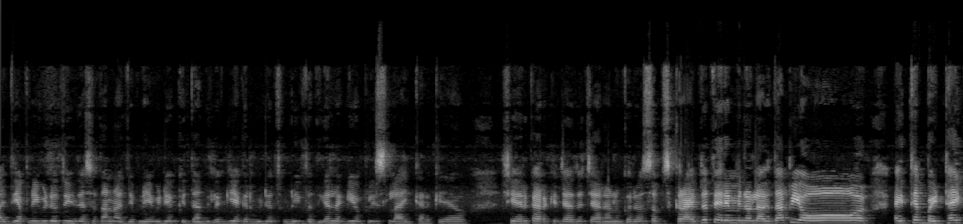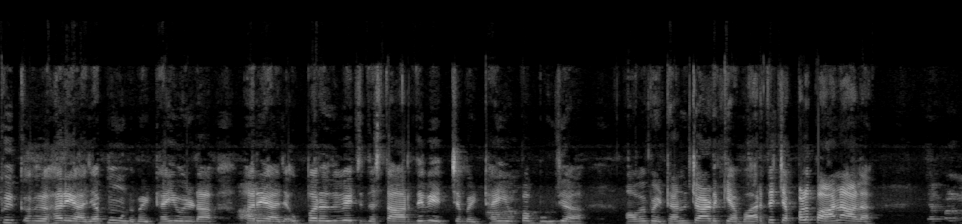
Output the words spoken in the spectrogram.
ਅੱਜ ਦੀ ਆਪਣੀ ਵੀਡੀਓ ਤੁਸੀਂ ਦੱਸੋ ਤੁਹਾਨੂੰ ਅੱਜ ਦੀ ਆਪਣੀ ਵੀਡੀਓ ਕਿਦਾਂ ਦੀ ਲੱਗੀ। ਅਗਰ ਵੀਡੀਓ ਥੋੜੀ ਵਧੀਆ ਲੱਗੀ ਹੋ ਪਲੀਜ਼ ਲਾਈਕ ਕਰਕੇ ਆਓ ਸ਼ੇਅਰ ਕਰਕੇ ਜਾਓ ਤੇ ਚੈਨਲ ਨੂੰ ਕਰਿਓ। ਸਬਸਕ੍ਰਾਈਬ ਤੇ ਤੇਰੇ ਮੈਨੂੰ ਲੱਗਦਾ ਵੀ ਉਹ ਇੱਥੇ ਬੈਠਾ ਹੀ ਕੋਈ ਹਰਿਆ ਜਾ ਭੂੰਡ ਬੈਠਾ ਹੀ ਉਹ ਜਿਹੜਾ ਹਰਿਆ ਜਾ ਉੱਪਰ ਦੇ ਵਿੱਚ ਦਸਤਾਰ ਦੇ ਵਿੱਚ ਬੈਠਾ ਹੀ ਉਹ ਭੱਬੂ ਜਾ ਆਵੇ ਬੈਠਾ ਨੂੰ ਝਾੜ ਕੇ ਆ ਬਾਹਰ ਤੇ ਚੱਪਲ ਪਾ ਨਾਲ। ਚੱਪਲ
